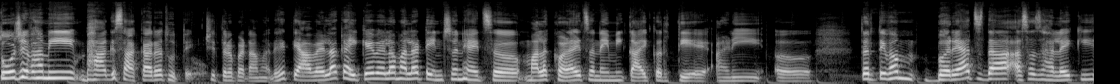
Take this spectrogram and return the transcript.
तो जेव्हा मी भाग साकारत होते चित्रपटामध्ये त्यावेळेला काही काही वेळेला मला टेन्शन यायचं मला कळायचं नाही मी काय करते आणि तर तेव्हा बऱ्याचदा असं झालंय की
